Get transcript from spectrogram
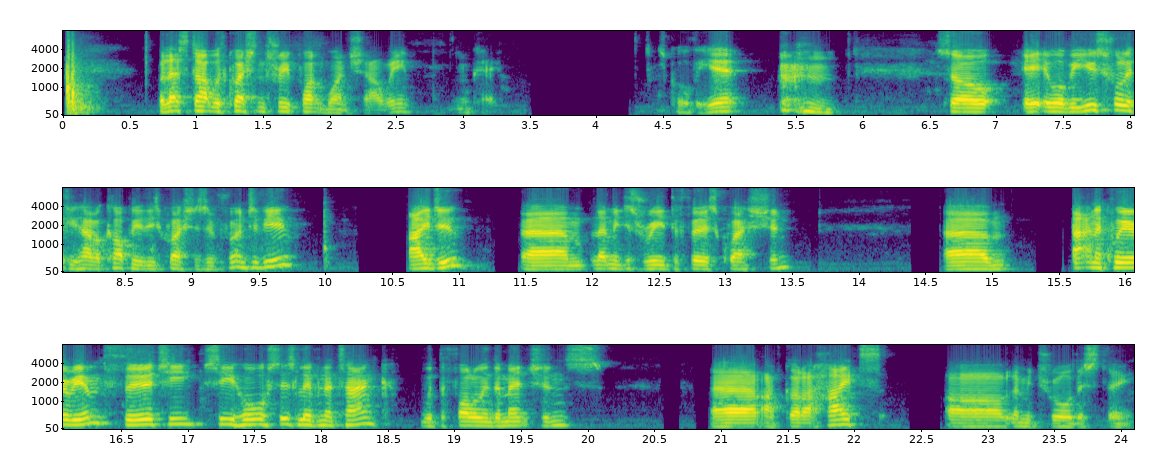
but let's start with question 3.1, shall we? Okay, let's go over here. so it, it will be useful if you have a copy of these questions in front of you. I do. Um, let me just read the first question. Um, at an aquarium, 30 seahorses live in a tank with the following dimensions. Uh, I've got a height of, let me draw this thing.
